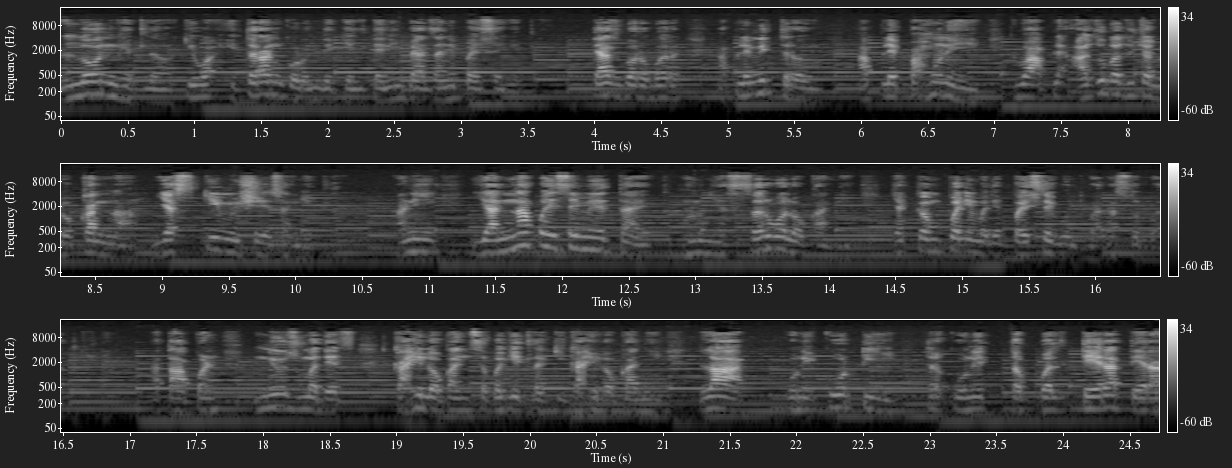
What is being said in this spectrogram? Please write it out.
लोन घेतलं किंवा इतरांकडून देखील त्यांनी व्याजाने पैसे घेतले. त्याचबरोबर आपले मित्र आपले पाहुणे किंवा आपल्या आजूबाजूच्या लोकांना या स्कीम विषयी सांगितलं. आणि यांना पैसे मिळत आहेत म्हणून या सर्व लोकांनी या कंपनीमध्ये पैसे गुंतवायला सुरुवात केली. आता आपण न्यूज मध्येच काही लोकांचं बघितलं की काही लोकांनी लाख कोणी कोटी तर कोणी तब्बल तेरा तेरा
